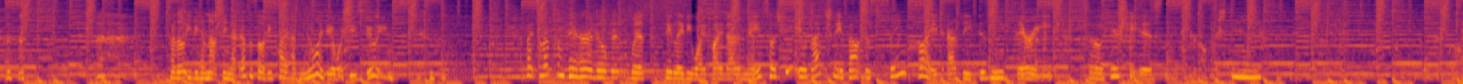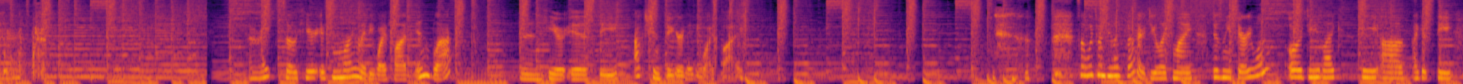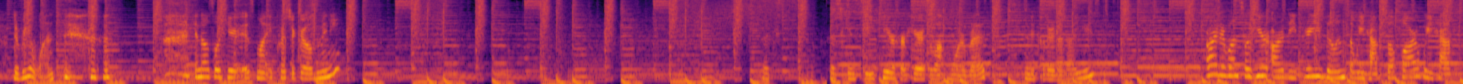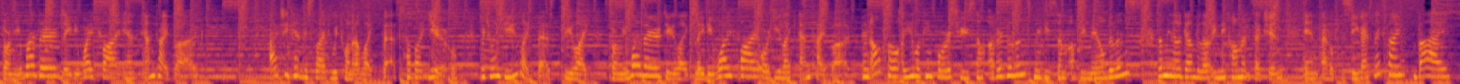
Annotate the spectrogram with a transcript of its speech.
Although if you have not seen that episode, you probably have no idea what she's doing. Alright, so let's compare her a little bit with the Lady Wi-Fi that I made. So she is actually about the same height as the Disney Fairy. So here she is. Let me take her off her stand. Alright, so here is my Lady Wi-Fi in black. And here is the action figure Lady Wi-Fi. so which one do you like better? Do you like my Disney fairy one? Or do you like the, uh, I guess the, the real one? and also here is my Equestria Girls mini. As you can see here, her hair is a lot more red than the color that I used. Alright everyone, so here are the three villains that we have so far. We have Stormy Weather, Lady Wi-Fi, and Anti-Bug. I actually can't decide which one I like best. How about you? Which one do you like best? Do you like Stormy Weather? Do you like Lady Wi-Fi? Or do you like Anti-Bug? And also, are you looking forward to some other villains? Maybe some of the male villains? Let me know down below in the comment section. And I hope to see you guys next time. Bye!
